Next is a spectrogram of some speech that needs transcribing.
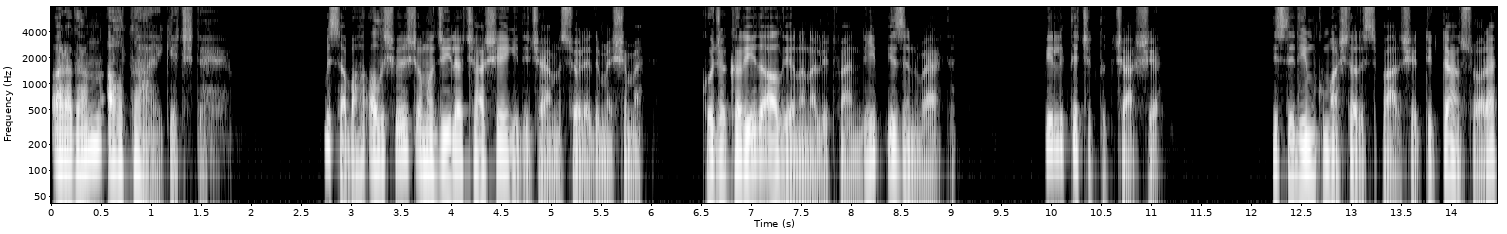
Aradan altı ay geçti. Bir sabah alışveriş amacıyla çarşıya gideceğimi söyledim eşime. Koca karıyı da al yanına lütfen deyip izin verdi. Birlikte çıktık çarşıya. İstediğim kumaşları sipariş ettikten sonra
